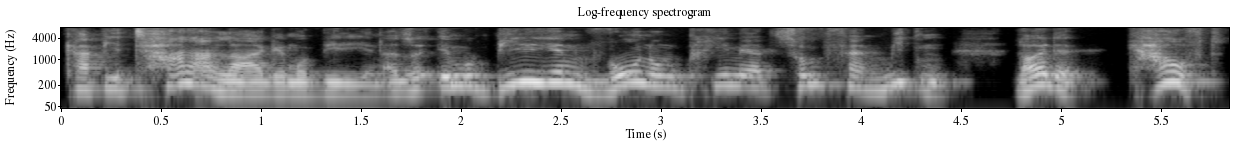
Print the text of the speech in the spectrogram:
Kapitalanlageimmobilien, also Immobilienwohnungen primär zum Vermieten. Leute, kauft,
